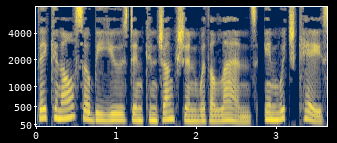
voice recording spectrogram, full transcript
They can also be used in conjunction with a lens, in which case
